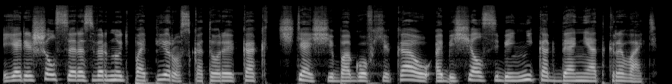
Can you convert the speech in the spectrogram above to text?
я решился развернуть папирус, который, как чтящий богов Хикау, обещал себе никогда не открывать.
